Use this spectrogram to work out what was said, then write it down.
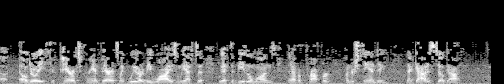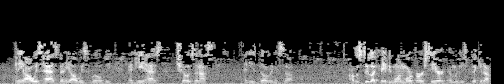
uh, elderly, parents, grandparents. Like we are to be wise, and we have to we have to be the ones that have a proper understanding that God is still God, and He always has been, He always will be, and He has chosen us, and He's building us up. I'll just do like maybe one more verse here, and we can just pick it up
